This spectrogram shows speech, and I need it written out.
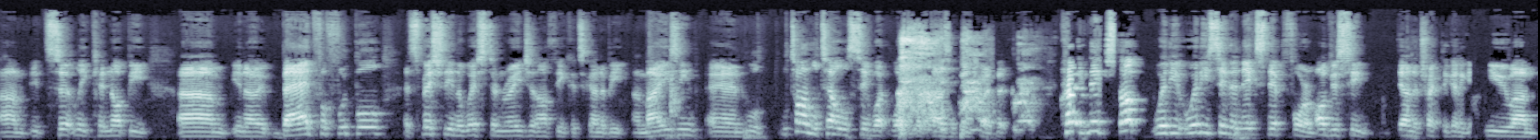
Um, it certainly cannot be, um, you know, bad for football, especially in the Western region. I think it's going to be amazing, and we'll, time will tell. We'll see what what, what does eventuate. But Craig, next up, where do you where do you see the next step for them? Obviously, down the track they're going to get new um,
